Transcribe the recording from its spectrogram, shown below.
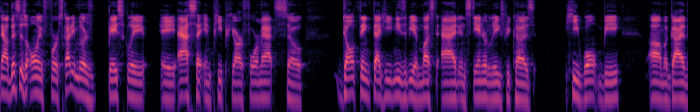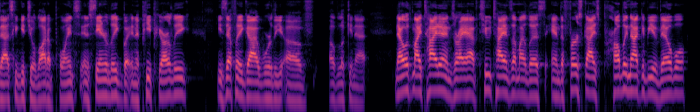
now, this is only for Scotty Miller's basically a asset in PPR formats. So don't think that he needs to be a must add in standard leagues because he won't be um, a guy that's gonna get you a lot of points in a standard league, but in a PPR league, he's definitely a guy worthy of of looking at. Now with my tight ends, right, I have two tight ends on my list, and the first guy is probably not gonna be available,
